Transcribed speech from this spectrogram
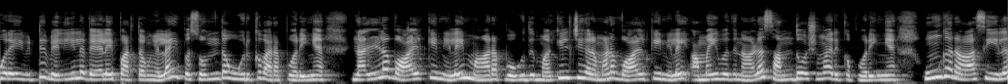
ஊரை விட்டு வெளியில் வேலை பார்த்தவங்க எல்லாம் இப்போ சொந்த ஊருக்கு வரப்போறீங்க. நல்ல வாழ்க்கை நிலை மாறப்போகுது. மகிழ்ச்சிகரமான வாழ்க்கை நிலை அமைவதனால சந்தோஷமா இருக்க போறீங்க. உங்க ராசியில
